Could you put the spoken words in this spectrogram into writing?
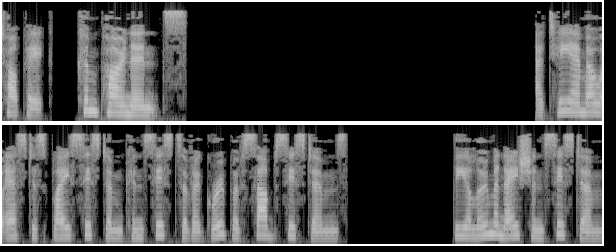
Topic: Components. A TMOS display system consists of a group of subsystems. The illumination system,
